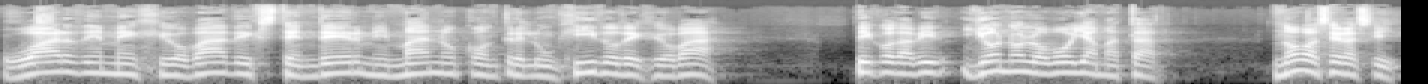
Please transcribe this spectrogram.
guárdeme Jehová de extender mi mano contra el ungido de Jehová. Dijo David, yo no lo voy a matar. No va a ser así.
